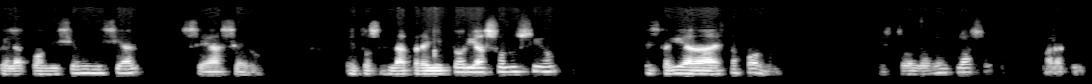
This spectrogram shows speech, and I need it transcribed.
que la condición inicial sea 0. Entonces la trayectoria solución estaría dada de esta forma. Esto lo reemplazo para aquí.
